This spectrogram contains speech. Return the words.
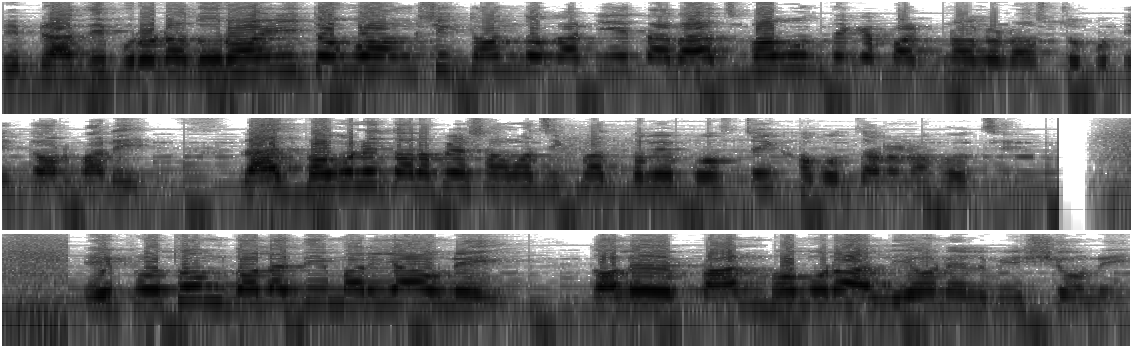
বিভ্রান্তি পুরোটা দূর হয়নি তবু আংশিক দ্বন্দ্ব কাটিয়ে তা রাজভবন থেকে পাঠানো হলো রাষ্ট্রপতির দরবারে। রাজভবনের তরফে সামাজিক মাধ্যমে পোস্টেই খবর জানানো হয়েছে। এই প্রথম দলে দি মারিয়াও নেই। দলের প্রাণ প্রাণভোমরা লিওনেল মেসিও নেই।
